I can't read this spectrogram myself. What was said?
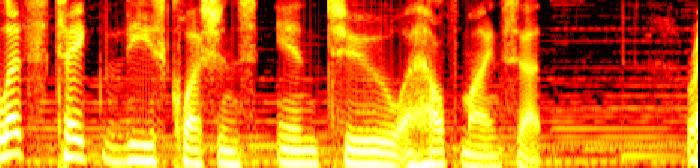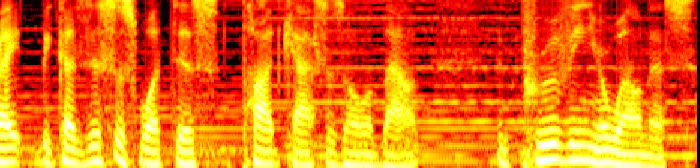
let's take these questions into a health mindset, right? Because this is what this podcast is all about improving your wellness.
